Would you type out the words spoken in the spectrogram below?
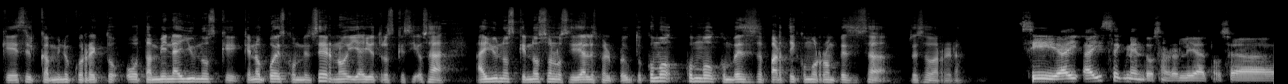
que es el camino correcto. O también hay unos que, que, no puedes convencer, ¿no? Y hay otros que sí. O sea, hay unos que no son los ideales para el producto. ¿Cómo, cómo convences esa parte y cómo rompes esa, esa barrera? Sí, hay, hay segmentos en realidad. O sea,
